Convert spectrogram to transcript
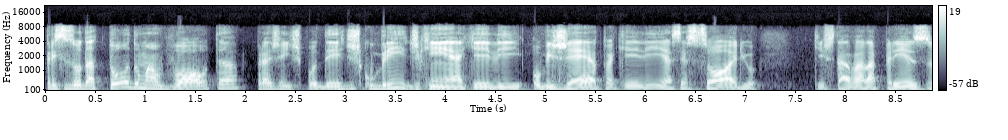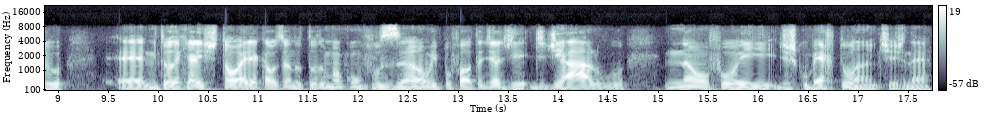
precisou dar toda uma volta para a gente poder descobrir de quem é aquele objeto, aquele acessório que estava lá preso é, em toda aquela história, causando toda uma confusão e por falta de, de, de diálogo não foi descoberto antes, né?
